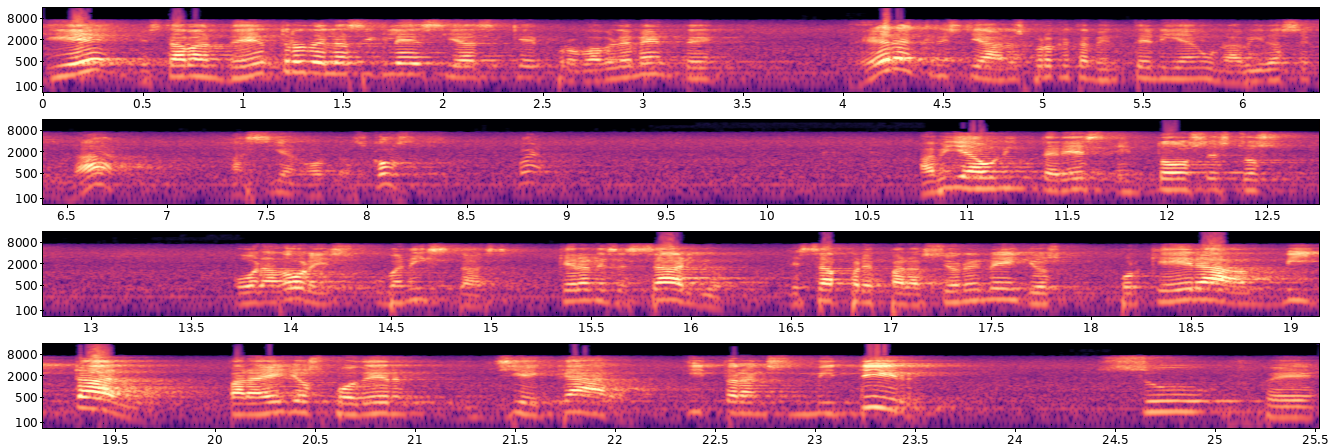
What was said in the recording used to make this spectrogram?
que estaban dentro de las iglesias, que probablemente eran cristianos, pero que también tenían una vida secular, hacían otras cosas. Bueno, había un interés en todos estos oradores humanistas que era necesario esa preparación en ellos porque era vital para ellos poder llegar y transmitir su fe.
